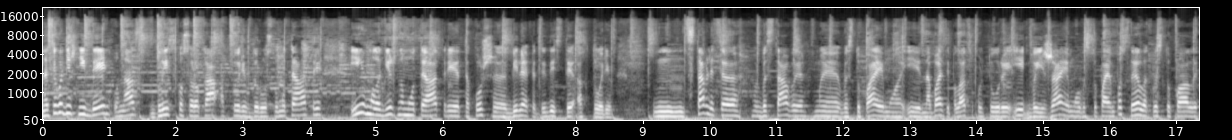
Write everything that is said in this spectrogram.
На сьогоднішній день у нас близько 40 акторів в дорослому театрі, і в молодіжному театрі також е, біля 50 акторів. Ставляться вистави, ми виступаємо і на базі Палацу культури, і виїжджаємо, виступаємо по селах, виступали,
